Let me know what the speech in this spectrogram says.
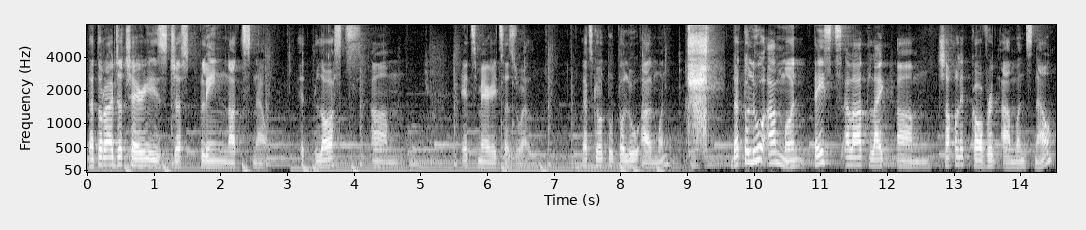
The Toraja Cherry is just plain nuts now. It lost um, its merits as well. Let's go to Tolu Almond. The Tolu almond tastes a lot like um, chocolate-covered almonds now.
